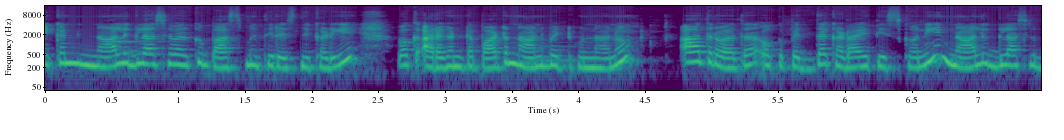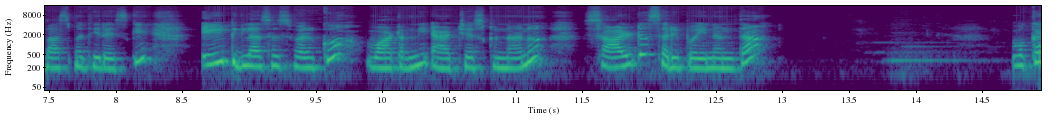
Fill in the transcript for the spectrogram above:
ఇక్కడ నేను నాలుగు గ్లాసుల వరకు బాస్మతి రైస్ని కడిగి ఒక అరగంట పాటు నానబెట్టుకున్నాను. ఆ తర్వాత ఒక పెద్ద కడాయి తీసుకొని నాలుగు గ్లాసుల బాస్మతి రైస్కి ఎయిట్ గ్లాసెస్ వరకు వాటర్ని యాడ్ చేసుకున్నాను. సాల్ట్ సరిపోయినంత ఒక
